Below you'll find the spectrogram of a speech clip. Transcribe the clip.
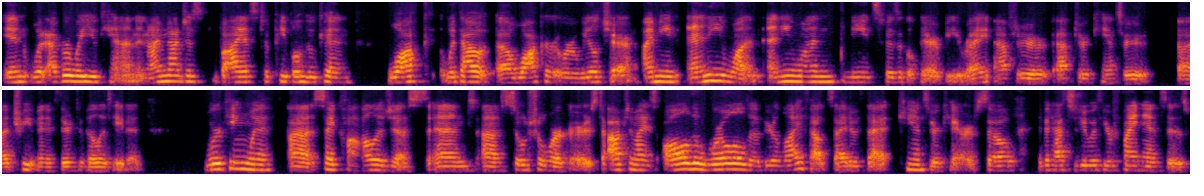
in whatever way you can. And I'm not just biased to people who can walk without a walker or a wheelchair. I mean, anyone, anyone needs physical therapy, right? After after cancer uh, treatment if they're debilitated working with uh, psychologists and uh, social workers to optimize all the world of your life outside of that cancer care. So, if it has to do with your finances,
